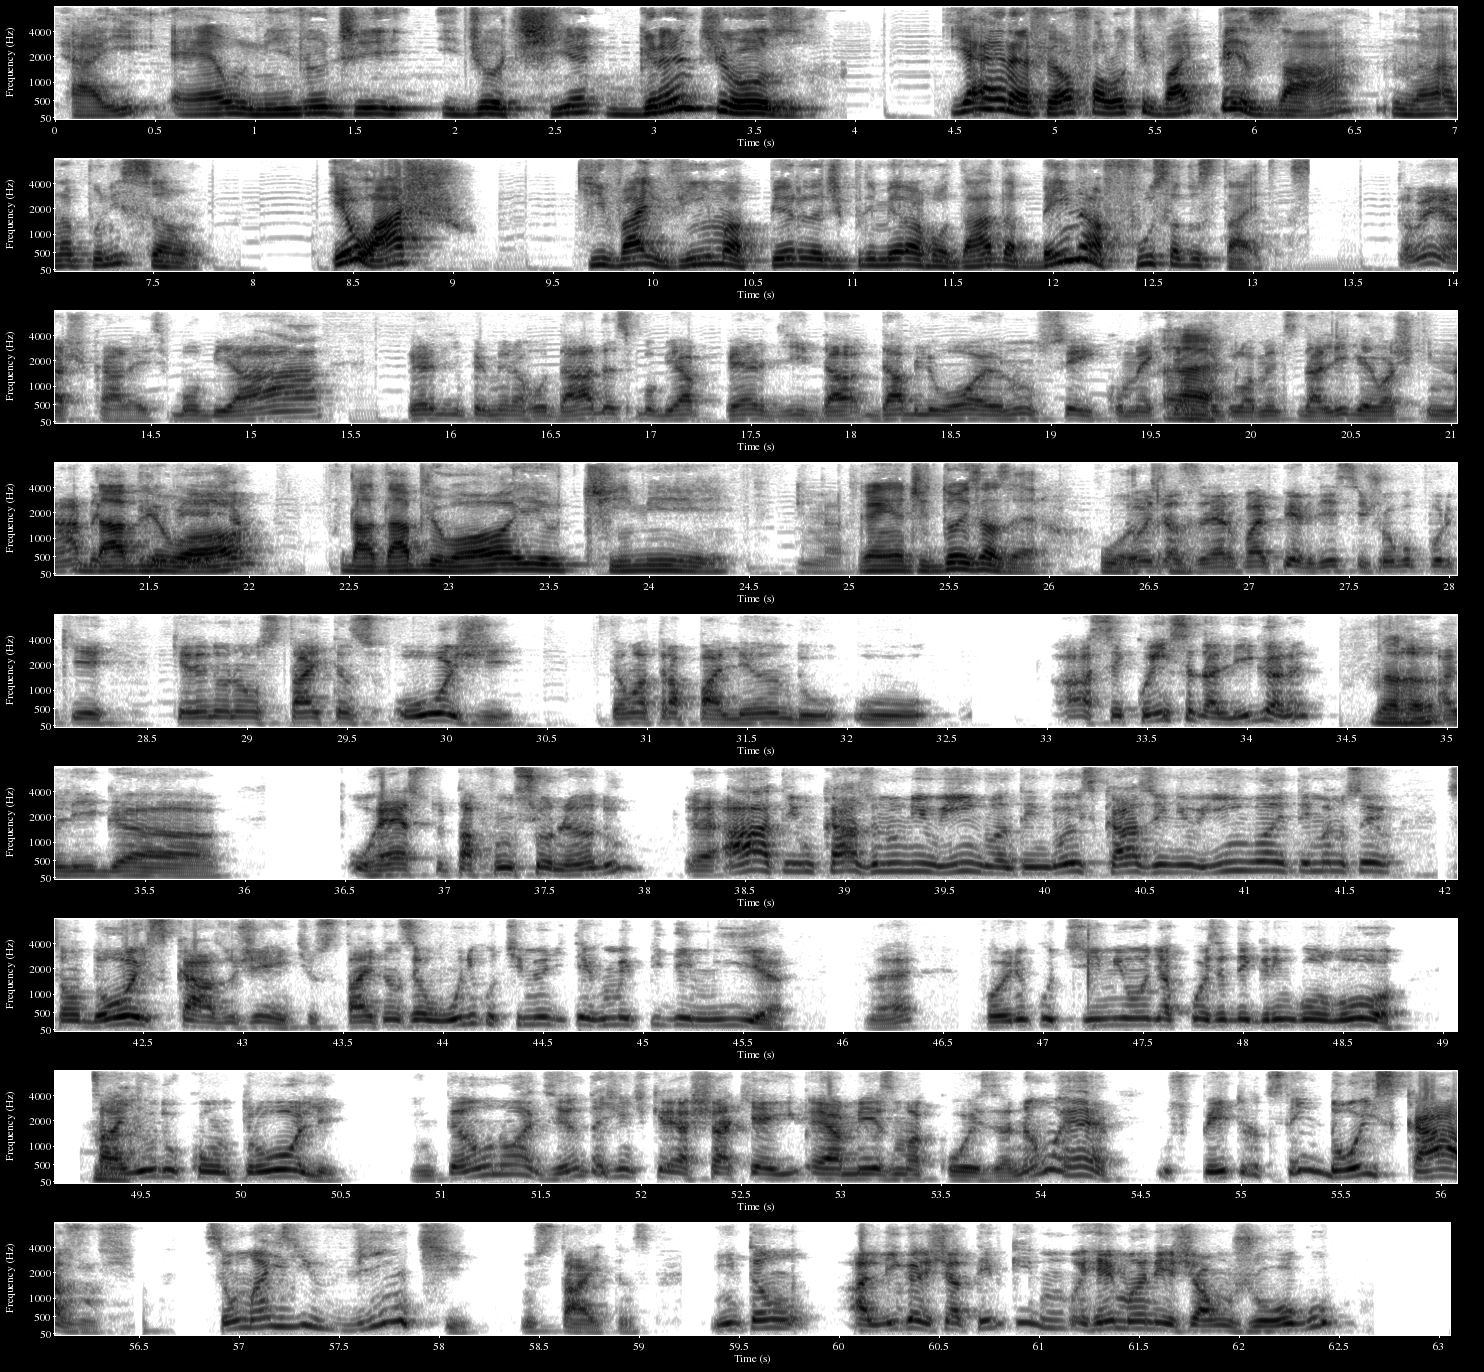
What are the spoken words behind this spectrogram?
Aí é um nível de idiotia grandioso. E a NFL falou que vai pesar na, na punição. Eu acho que vai vir uma perda de primeira rodada bem na fuça dos Titans. Também acho, cara. E se bobear, perde de primeira rodada, se bobear, perde da WO, eu não sei como é que é, é os regulamentos da liga, eu acho que nada WO, que da WO e o time é. ganha de 2 a 0 2 a 0 vai perder esse jogo porque, querendo ou não, os Titans hoje estão atrapalhando o, a sequência da liga, né? Uhum. A liga, o resto tá funcionando, É, ah, tem um caso no New England, tem dois casos em New England, tem, mas não sei. São dois casos, gente. Os Titans é o único time onde teve uma epidemia, né? Foi o único time onde a coisa degringolou, saiu do controle. Então não adianta a gente querer achar que é, é a mesma coisa. Não é. Os Patriots têm dois casos. São mais de 20 nos Titans. Então a liga já teve que remanejar um jogo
